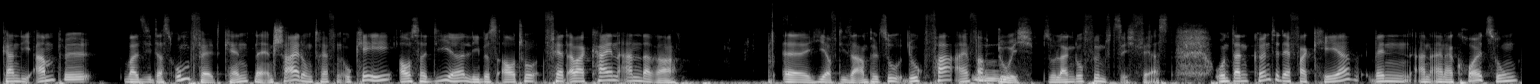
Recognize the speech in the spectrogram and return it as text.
Kann die Ampel, weil sie das Umfeld kennt, eine Entscheidung treffen, okay, außer dir, liebes Auto, fährt aber kein anderer äh, hier auf dieser Ampel zu. Du fahr einfach mhm. durch, solange du 50 fährst. Und dann könnte der Verkehr, wenn an einer Kreuzung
